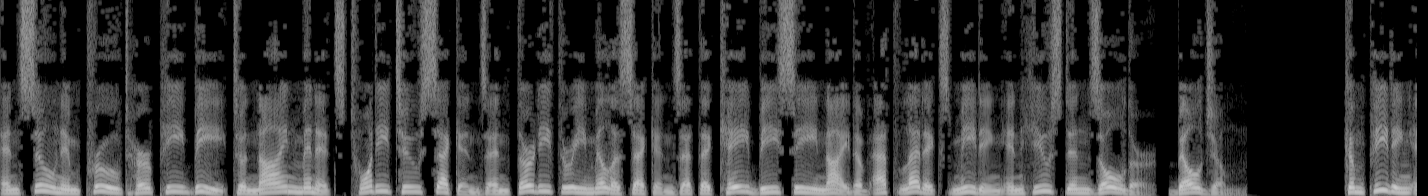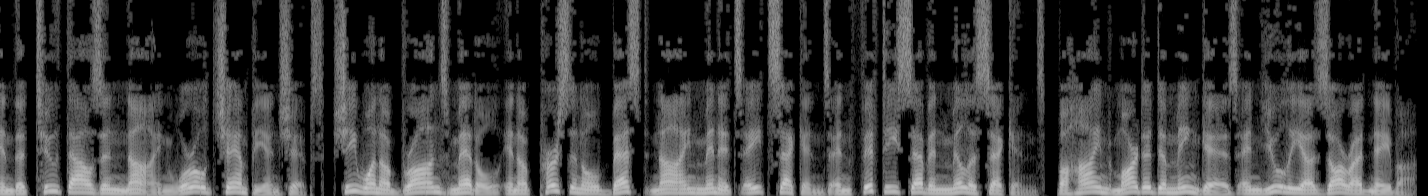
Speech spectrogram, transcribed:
and soon improved her PB to 9 minutes 22 seconds and 33 milliseconds at the KBC Night of Athletics meeting in Heusden-Zolder, Belgium. Competing in the 2009 World Championships, she won a bronze medal in a personal best 9 minutes 8 seconds and 57 milliseconds, behind Marta Dominguez and Yulia Zarudneva.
